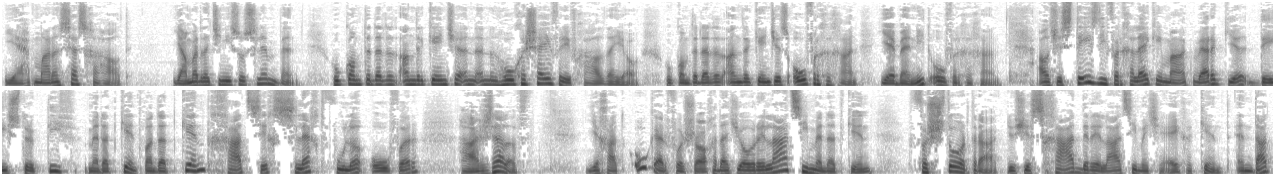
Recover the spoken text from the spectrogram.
Je hebt maar een 6 gehaald. Jammer dat je niet zo slim bent. Hoe komt het dat het andere kindje een, een, een hoger cijfer heeft gehaald dan jou? Hoe komt het dat het andere kindje is overgegaan? Jij bent niet overgegaan. Als je steeds die vergelijking maakt, werk je destructief met dat kind. Want dat kind gaat zich slecht voelen over haarzelf. Je gaat ook ervoor zorgen dat jouw relatie met dat kind verstoord raakt. Dus je schaadt de relatie met je eigen kind. En dat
